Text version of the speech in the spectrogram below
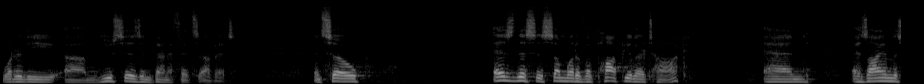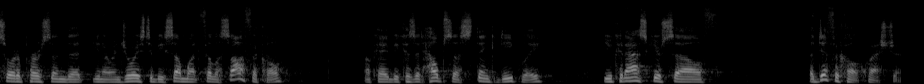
what are the um, uses and benefits of it. And so, as this is somewhat of a popular talk, and as I am the sort of person that you know enjoys to be somewhat philosophical, okay, because it helps us think deeply, you can ask yourself a difficult question.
